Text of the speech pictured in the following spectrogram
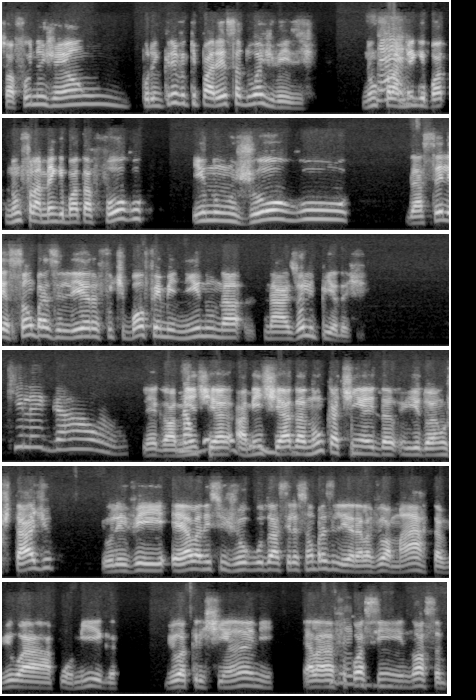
Só fui no Engenhão, por incrível que pareça, duas vezes. Num Sério? Flamengo, e num Flamengo e Botafogo e num jogo da seleção brasileira futebol feminino na- nas Olimpíadas. Que legal. Legal. A minha, Não, tia- a minha enteada nunca tinha ido, ido a um estádio. Eu levei ela nesse jogo da seleção brasileira. Ela viu a Marta, viu a Formiga, viu a Cristiane. Ela Que ficou legal. assim, nossa,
